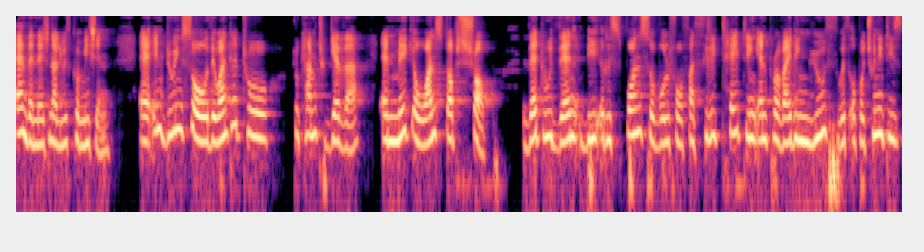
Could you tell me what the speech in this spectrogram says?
and the National Youth Commission. Uh, in doing so, they wanted to to come together and make a one-stop shop that would then be responsible for facilitating and providing youth with opportunities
